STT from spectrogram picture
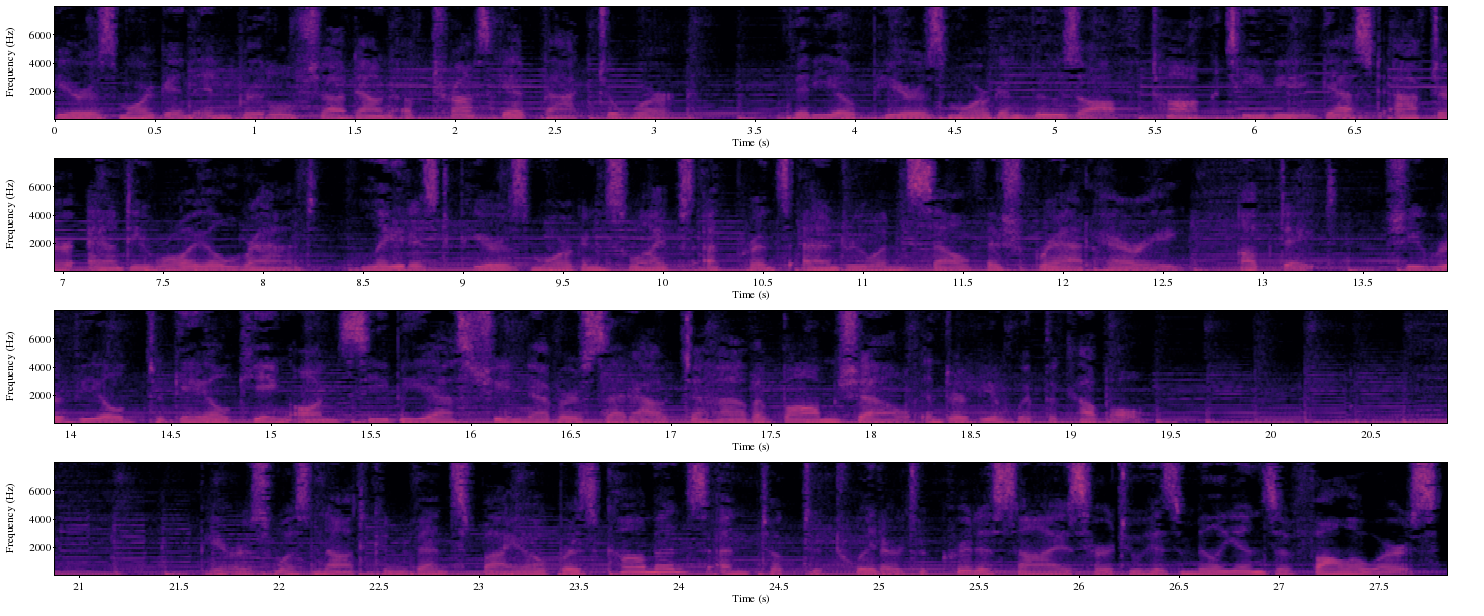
Piers Morgan in brutal shutdown of Truss get back to work. Video Piers Morgan boos off Talk TV guest after anti-royal rant, latest Piers Morgan swipes at Prince Andrew and selfish brat Harry, update. She revealed to Gayle King on CBS she never set out to have a bombshell interview with the couple. Piers was not convinced by Oprah's comments and took to Twitter to criticize her to his millions of followers.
